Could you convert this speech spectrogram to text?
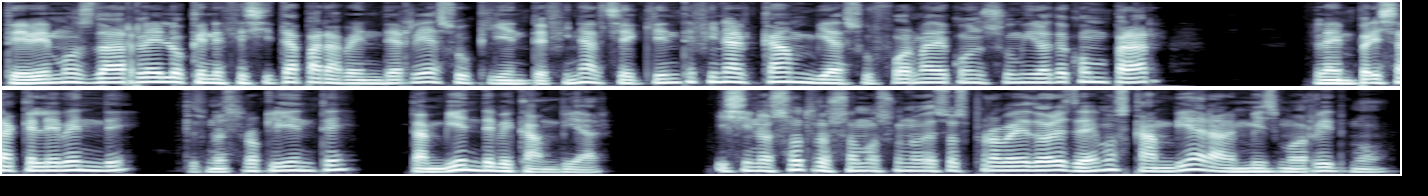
debemos darle lo que necesita para venderle a su cliente final. Si el cliente final cambia su forma de consumir o de comprar, la empresa que le vende, que es nuestro cliente, también debe cambiar. Y si nosotros somos uno de esos proveedores, debemos cambiar al mismo ritmo.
